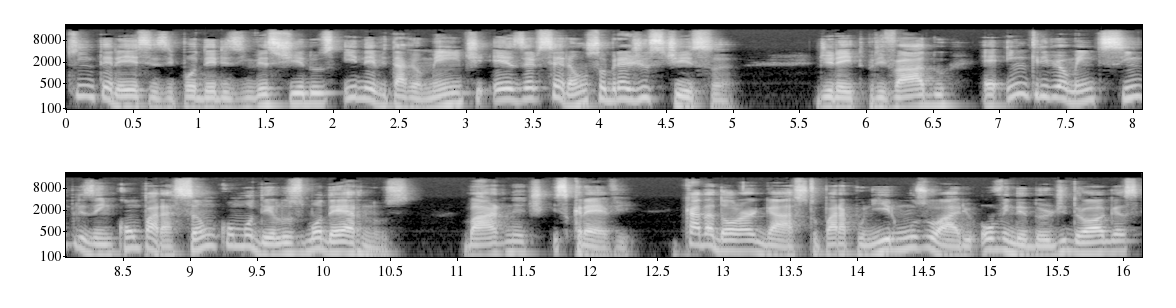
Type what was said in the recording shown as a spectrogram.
que interesses e poderes investidos inevitavelmente exercerão sobre a justiça. Direito privado é incrivelmente simples em comparação com modelos modernos. Barnett escreve: Cada dólar gasto para punir um usuário ou vendedor de drogas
